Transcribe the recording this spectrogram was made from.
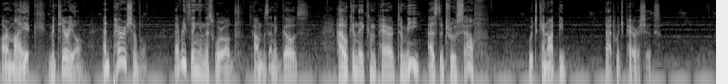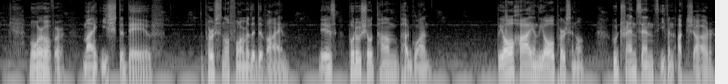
are mayic, material, and perishable. Everything in this world comes and it goes. How can they compare to me as the true self, which cannot be that which perishes? Moreover, my Ishta Dev, the personal form of the divine, is Purushottam Bhagwan, the all high and the all personal, who transcends even Akshar,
